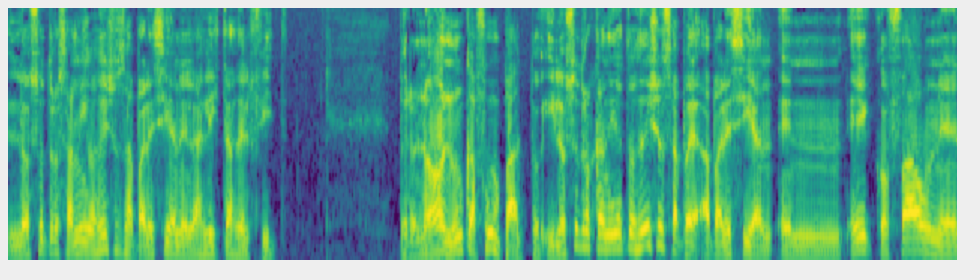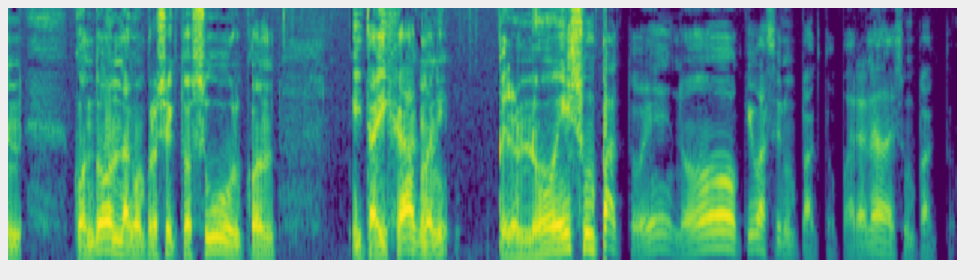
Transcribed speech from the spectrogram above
los otros amigos de ellos aparecían en las listas del FIT. Pero no, nunca fue un pacto. Y los otros candidatos de ellos ap- aparecían en Eco, Faunen, con Donda, con Proyecto Sur, con Itaí Hackman. Pero no es un pacto, ¿eh? No, ¿qué va a ser un pacto? Para nada es un pacto.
